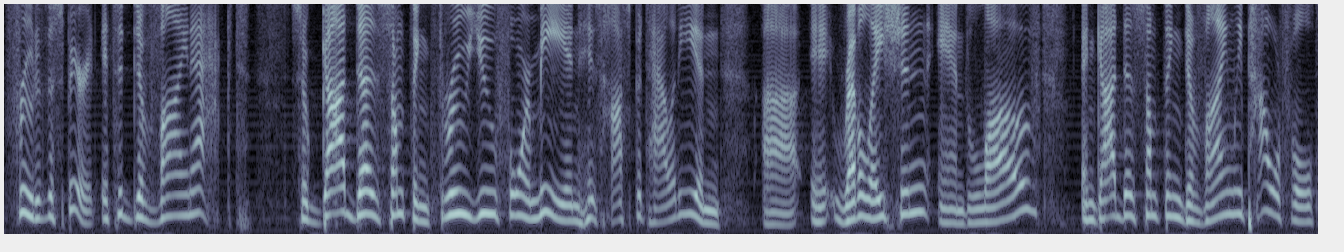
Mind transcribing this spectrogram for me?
fruit of the Spirit. It's a divine act. So God does something through you for me in his hospitality and uh, eh, revelation and love. And God does something divinely powerful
